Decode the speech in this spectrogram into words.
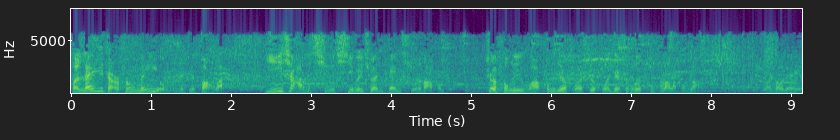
本来一点风没有的这傍晚，一下子起了西北玄天，起了大风。这风一刮，风借火势，火箭生威，砰砰啦啦，砰啦，火烧连营。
